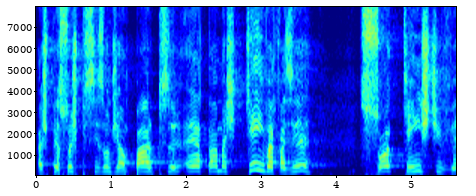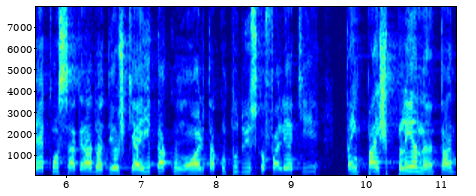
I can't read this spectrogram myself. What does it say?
As pessoas precisam de amparo, precisam... é, tá, mas quem vai fazer? Só quem estiver consagrado a Deus, que aí está com óleo, está com tudo isso que eu falei aqui, está em paz plena, está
